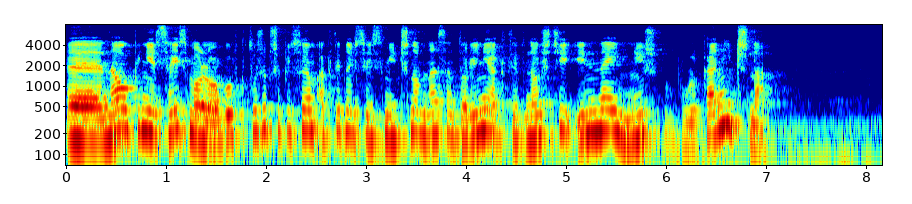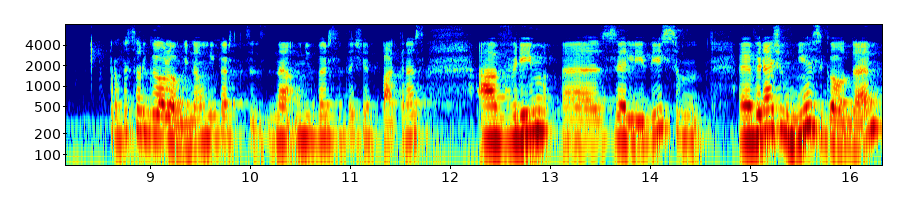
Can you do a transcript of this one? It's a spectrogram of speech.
e, na opinię sejsmologów, którzy przypisują aktywność sejsmiczną na Santorini aktywności innej niż wulkaniczna. Profesor geologii na, na Uniwersytecie w Patras, Avrim e, Zelidis, e, wyraził niezgodę e,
